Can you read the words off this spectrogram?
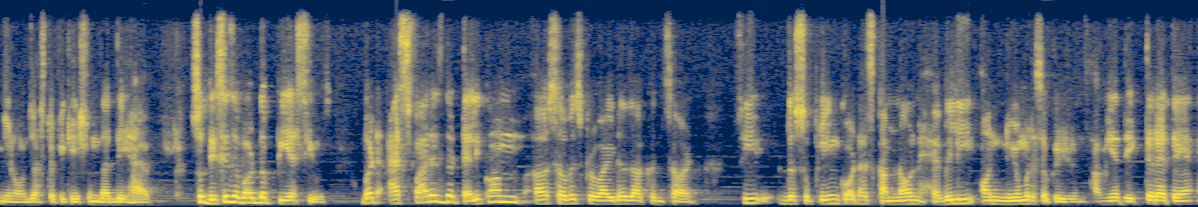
you know justification that they have. So this is about the PSUs. But as far as the telecom uh, service providers are concerned, see the Supreme Court has come down heavily on numerous occasions. हम ये देखते रहते हैं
